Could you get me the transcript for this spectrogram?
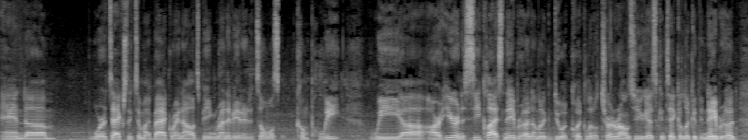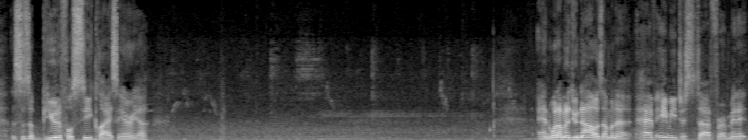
And um, where it's actually to my back right now, it's being renovated. It's almost complete. We uh, are here in a C-class neighborhood. I'm gonna do a quick little turnaround so you guys can take a look at the neighborhood. This is a beautiful C-class area. And what I'm going to do now is I'm going to have Amy just uh, for a minute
